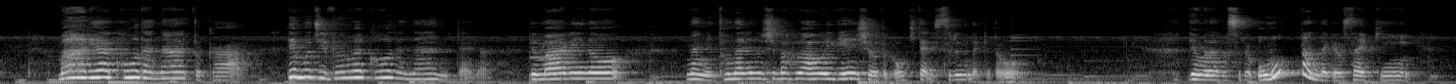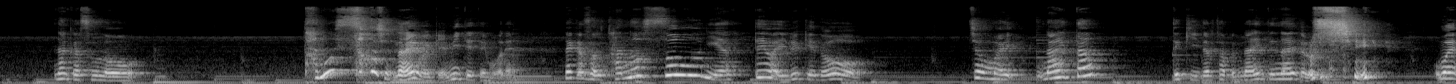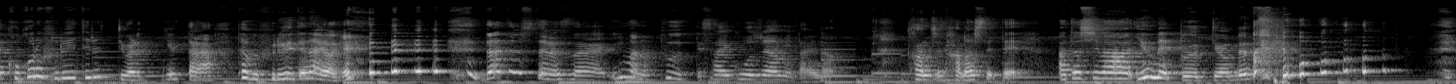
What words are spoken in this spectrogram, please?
周りはこうだなとかでも自分はこうだなみたいな。で周りの何隣の芝生青い現象とか起きたりするんだけどでもなんかそれ思ったんだけど最近。なんかその楽しそうじゃないわけ見ててもね。なんかその楽しそうにやってはいるけどじゃあお前泣いた？って聞いたら多分泣いてないだろうし。お前心震えてる？って言われ言ったら多分震えてないわけ。だとしたらさ今のプーって最高じゃんみたいな感じで話してて私は夢プーって呼んでんだけど。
